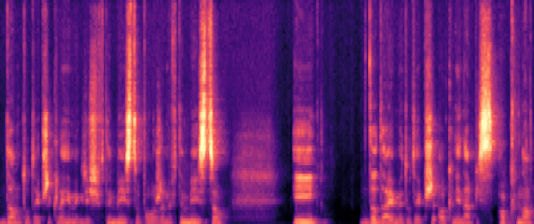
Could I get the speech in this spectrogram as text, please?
dom tutaj przykleimy gdzieś w tym miejscu, położymy w tym miejscu i dodajmy tutaj przy oknie napis okno.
